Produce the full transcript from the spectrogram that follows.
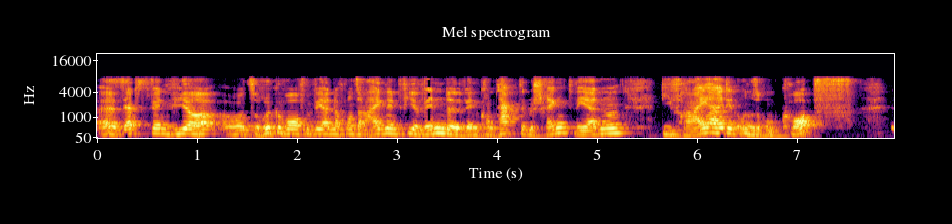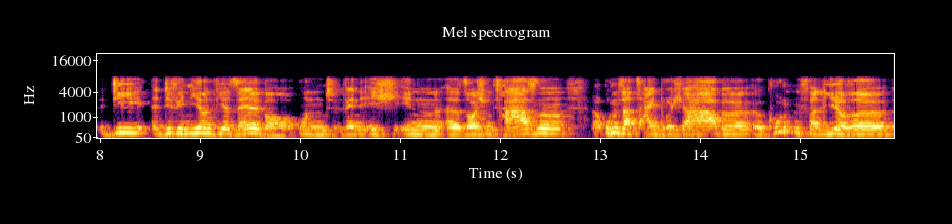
Äh, selbst wenn wir äh, zurückgeworfen werden auf unsere eigenen vier Wände, wenn Kontakte beschränkt werden, die Freiheit in unserem Kopf, die definieren wir selber. Und wenn ich in äh, solchen Phasen Umsatzeinbrüche habe, Kunden verliere,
